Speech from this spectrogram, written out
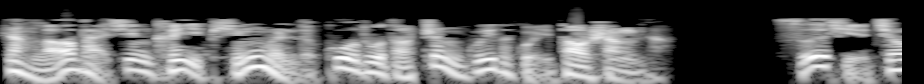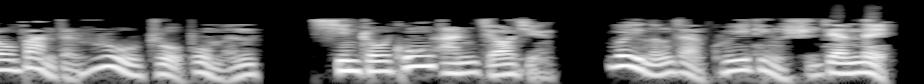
让老百姓可以平稳的过渡到正规的轨道上呢？此帖交办的入住部门新州公安交警未能在规定时间内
